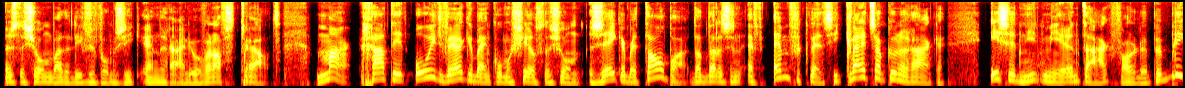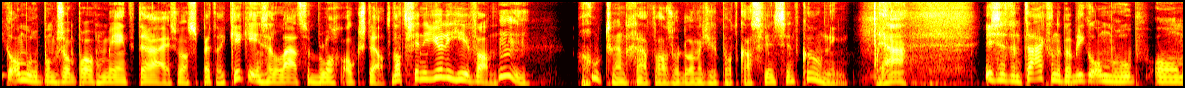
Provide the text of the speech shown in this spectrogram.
Een station waar de liefde voor muziek en radio vanaf straalt. Maar gaat dit ooit werken bij een commercieel station? Zeker bij Talpa, dat wel eens een FM-frequentie kwijt zou kunnen raken. Is het niet meer een taak voor de publieke omroep om zo'n programmering te draaien? Zoals Patrick Kikke in zijn laatste blog ook stelt. Wat vinden jullie hiervan? Goed, en ga vooral zo door met jullie podcast Vincent Koning. Ja. Is het een taak van de publieke omroep om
